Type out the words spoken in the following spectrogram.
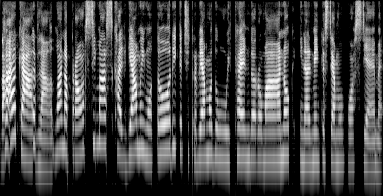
Vai Carla, la settimana prossima scaldiamo i motori che ci troviamo ad un weekend romano che finalmente stiamo un po' assieme.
